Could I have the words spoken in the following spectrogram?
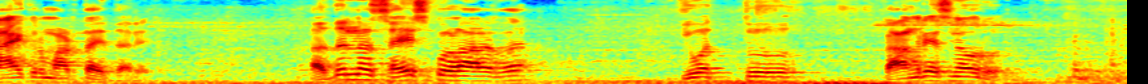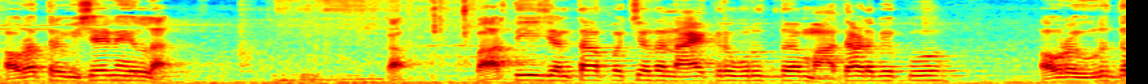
ನಾಯಕರು ಮಾಡ್ತಾ ಇದ್ದಾರೆ. ಅದನ್ನು ಸಹಿಸ್ಕೊಳ್ಳಾರ್ದ ಇವತ್ತು ಕಾಂಗ್ರೆಸ್ನವರು, ಅವ್ರ ಹತ್ರ ವಿಷಯನೇ ಇಲ್ಲ. ಭಾರತೀಯ ಜನತಾ ಪಕ್ಷದ ನಾಯಕರ ವಿರುದ್ಧ ಮಾತಾಡಬೇಕು, ಅವರ ವಿರುದ್ಧ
